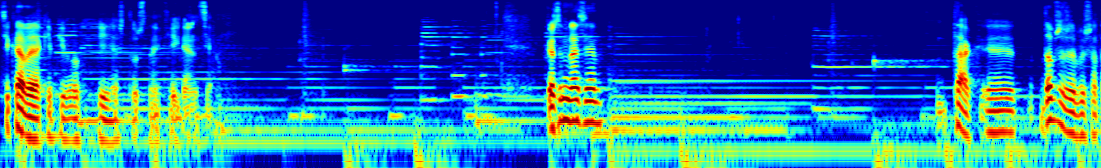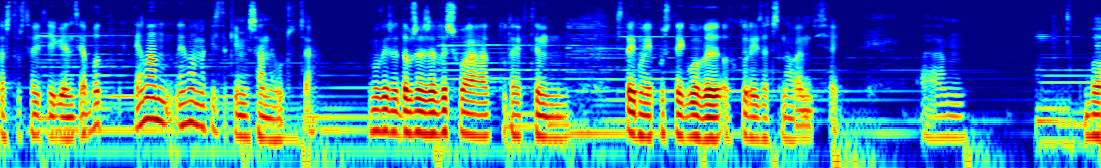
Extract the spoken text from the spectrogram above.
Ciekawe, jakie piwo pije sztuczna inteligencja. W każdym razie. Tak, yy, dobrze, że wyszła ta sztuczna inteligencja, bo ja mam, ja mam jakieś takie mieszane uczucia. Mówię, że dobrze, że wyszła tutaj w tym, z tej mojej pustej głowy, od której zaczynałem dzisiaj. Um, bo,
